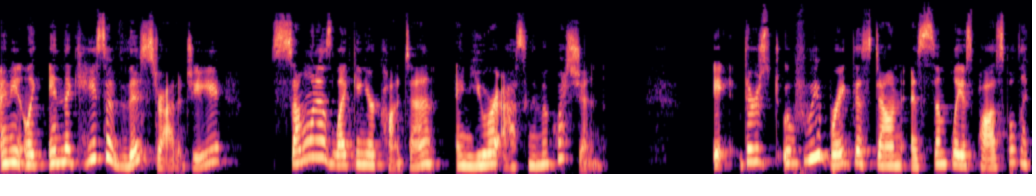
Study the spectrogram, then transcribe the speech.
I mean, like in the case of this strategy, someone is liking your content and you are asking them a question. It, there's if we break this down as simply as possible, like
